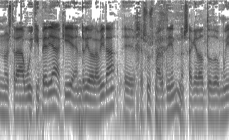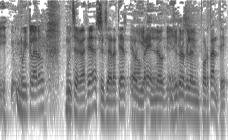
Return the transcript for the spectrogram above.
Nuestra Wikipedia aquí en Río de la Vida, eh, Jesús Martín, nos ha quedado todo muy, muy claro. Muchas gracias. Muchas gracias. No, Oye, hombre, lo- eh, yo creo que lo importante,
